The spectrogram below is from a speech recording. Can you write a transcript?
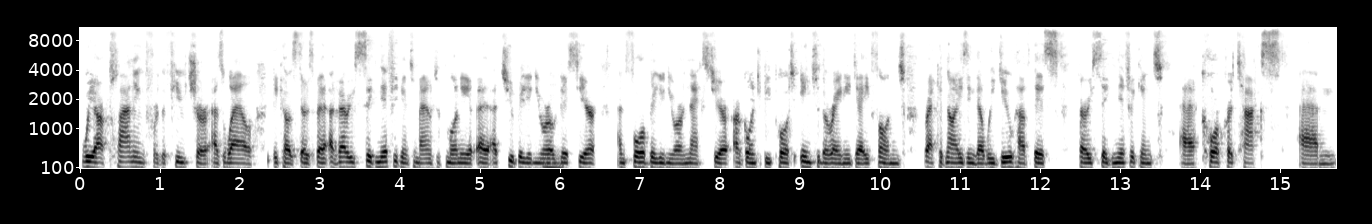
we are planning for the future as well, because there's been a very significant amount of money, a, 2 billion euro mm. this year and 4 billion euro next year, are going to be put into the rainy day fund, recognizing that we do have this very significant uh, corporate tax um,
